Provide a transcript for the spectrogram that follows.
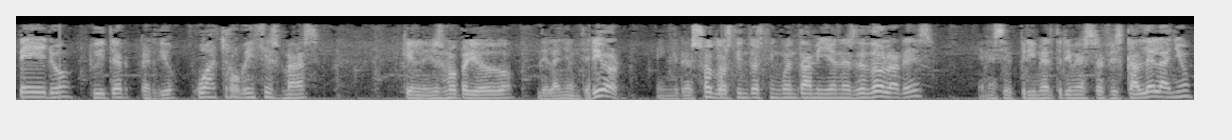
pero Twitter perdió cuatro veces más que en el mismo periodo del año anterior. Ingresó 250 millones de dólares en ese primer trimestre fiscal del año,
